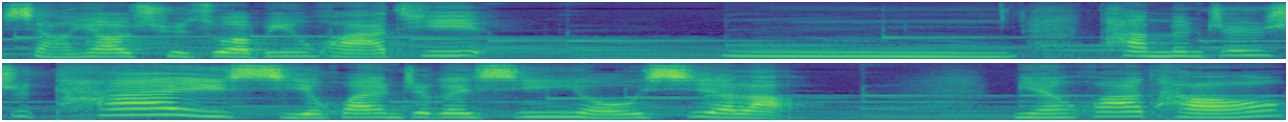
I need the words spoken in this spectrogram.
想要去坐冰滑梯。他们真是太喜欢这个新游戏了。棉花糖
